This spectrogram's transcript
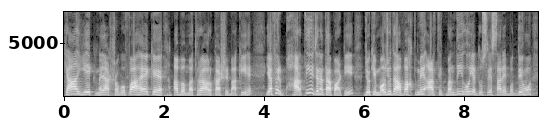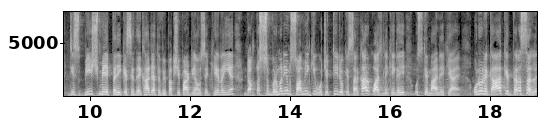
क्या ये एक नया शगुफा है कि अब मथुरा और काशी बाकी है? या फिर भारतीय जनता पार्टी, जो कि मौजूदा वक्त में आर्थिक बंदी हो या दूसरे सारे मुद्दे हो, जिस बीच में एक तरीके से देखा जाए तो विपक्षी पार्टियाँ उसे घेर रही हैं। डॉक्टर सुब्रमण्यम स्वामी की वो चिट्ठी, जो कि सरकार को आज लिखी गई, उसके मायने क्या है? उन्होंने कहा कि दरअसल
